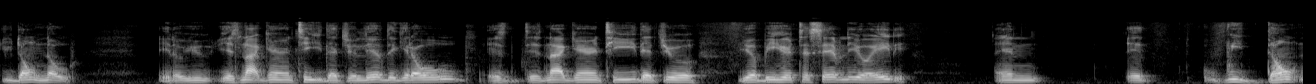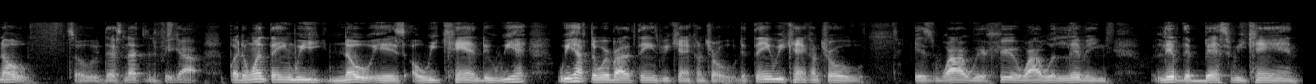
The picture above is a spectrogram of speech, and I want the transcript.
you don't know. You know, you it's not guaranteed that you'll live to get old. It's, it's not guaranteed that you'll you'll be here to 70 or 80. And it we don't know. So there's nothing to figure out. But the one thing we know is, or we can do, we ha- we have to worry about the things we can't control. The thing we can't control is why we're here, why we're living, live the best we can,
